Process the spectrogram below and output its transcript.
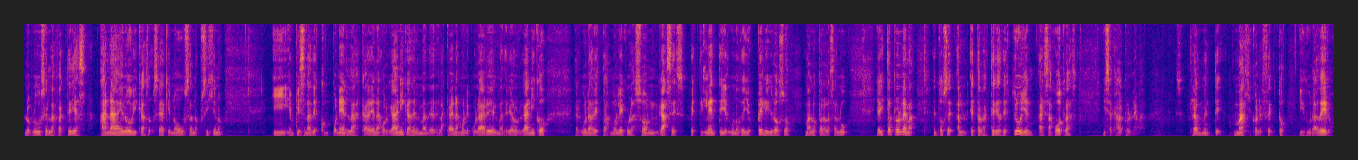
lo producen las bacterias anaeróbicas, o sea que no usan oxígeno, y empiezan a descomponer las cadenas orgánicas, de las cadenas moleculares, el material orgánico. Algunas de estas moléculas son gases pestilentes y algunos de ellos peligrosos, malos para la salud. Y ahí está el problema. Entonces, estas bacterias destruyen a esas otras y se acaba el problema. Es realmente mágico el efecto y duradero.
